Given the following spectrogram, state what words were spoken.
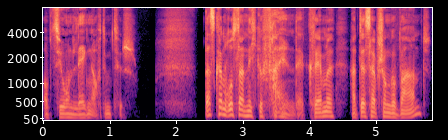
Optionen lägen auf dem Tisch. Das kann Russland nicht gefallen. Der Kreml hat deshalb schon gewarnt,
